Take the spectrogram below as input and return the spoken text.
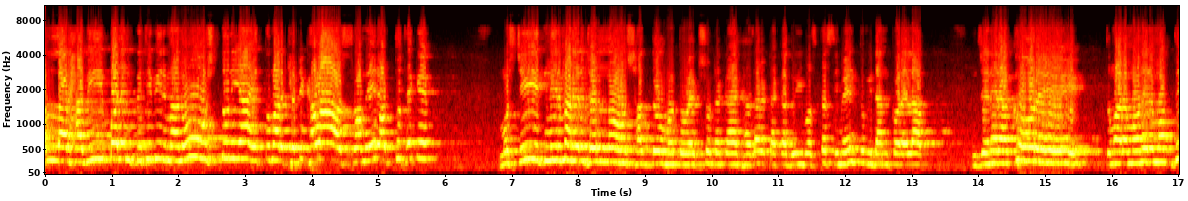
আল্লাহর হাবিব বলেন, পৃথিবীর মানুষ দুনিয়ায় তোমার খেটে খাওয়া শ্রমের অর্থ থেকে মসজিদ নির্মাণের জন্য সাধ্য মতো একশো টাকা, এক হাজার টাকা, দুই বস্তা সিমেন্ট তুমি দান করে লাভ। জেনে রাখো রে, তোমার মনের মধ্যে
